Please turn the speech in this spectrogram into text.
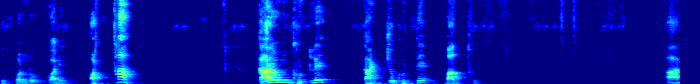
উৎপন্ন করে। অর্থাৎ কারণ ঘটলে কার্য ঘটতে বাধ্য। আর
